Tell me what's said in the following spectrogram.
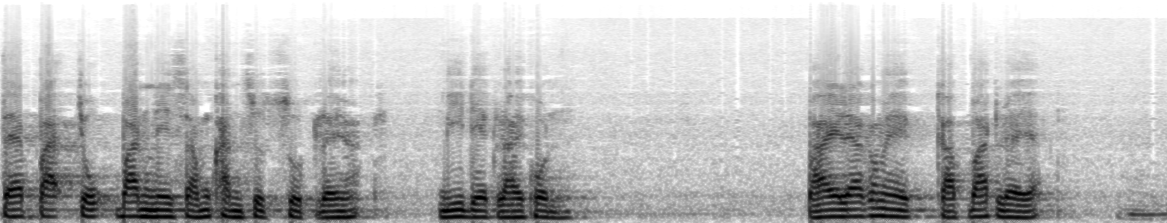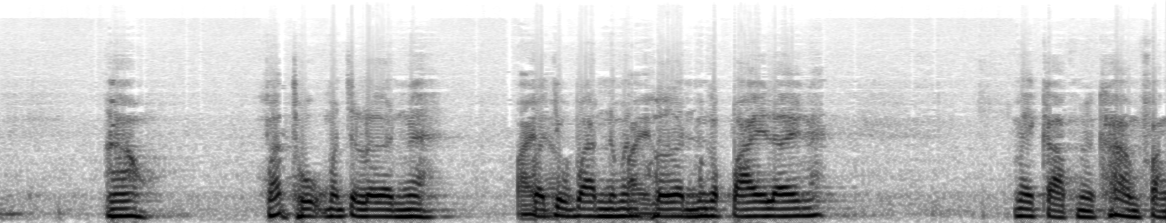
แต่ปัจจุบันนี่สำคัญสุดๆเลยฮะมีเด็กหลายคน ไปแล้วก็ไม่กลับวัดเลยอะอ้าว วัตถุมันเจริญไงไปแล้วปัจจุบันน่ะมันไปเพลินมันก็ไปเลยไงไม่กลับเนี่ยข้ามฝั่ง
